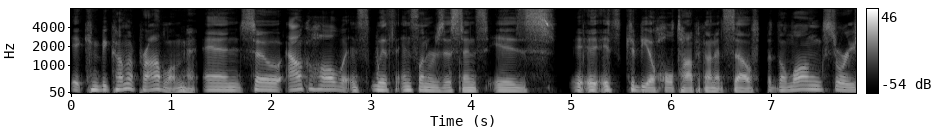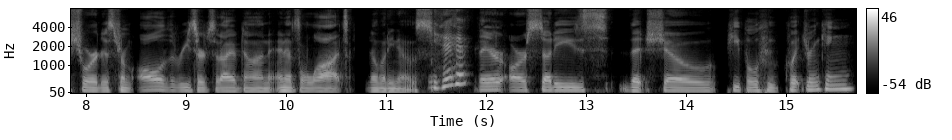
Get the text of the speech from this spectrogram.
it can become a problem. And so alcohol with, with insulin resistance is it, it, could be a whole topic on itself. But the long story short is from all of the research that I've done, and it's a lot, nobody knows. there are studies that show people who quit drinking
